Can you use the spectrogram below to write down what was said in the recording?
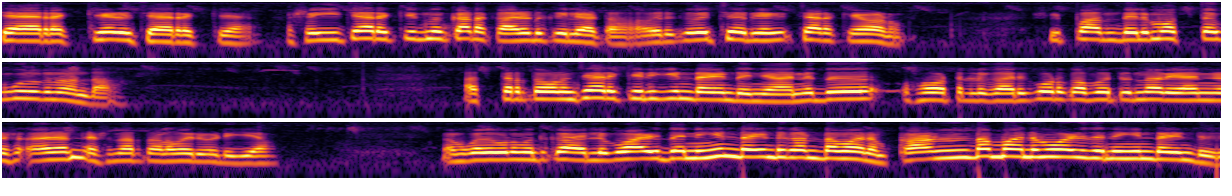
ചിരക്കയാണ് ചിരക്ക. പക്ഷേ ഈ ചിരക്കൊന്നും കടക്കാരെടുക്കില്ല കേട്ടോ. അവർക്ക് ചെറിയ ചിരക്ക വേണം. പക്ഷെ ഇപ്പം പന്തൽ മൊത്തം കുലുങ്ങണുണ്ടോ അത്രത്തോളം ചിരക്ക എനിക്ക് ഉണ്ടായിട്ടുണ്ട്. ഞാനിത് ഹോട്ടലുകാർക്ക് കൊടുക്കാൻ പറ്റുമെന്ന് അറിയാൻ അന്വേഷണം നടത്താനുള്ള പരിപാടിയാണ് നമുക്കത് കൊടുത്തിട്ട് കാര്യമില്ല. വഴുതനങ്ങി ഉണ്ടായിട്ടുണ്ട് കണ്ടമാനം കണ്ടമാനം വഴുതനങ്ങി ഉണ്ടായിട്ടുണ്ട്.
